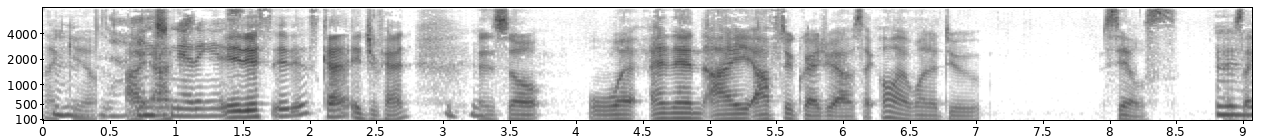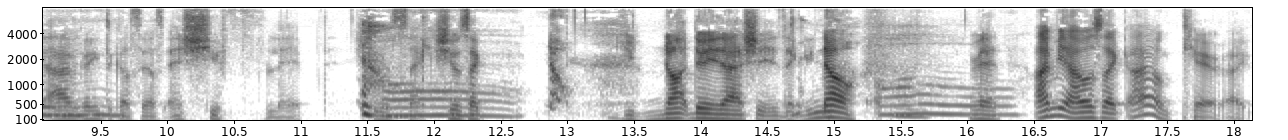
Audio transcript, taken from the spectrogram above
like you know, Mhm. Yeah, I, engineering I, is- it is it is kind of in Japan, Mhm. and so what and then I after graduate I was like, oh, I want to do sales. I was like, I'm going to Mm. go sales, and she flipped. She was like, she was like, no you're not doing that shit. It's like, no. oh, Man, I mean, I was like, I don't care. Like,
